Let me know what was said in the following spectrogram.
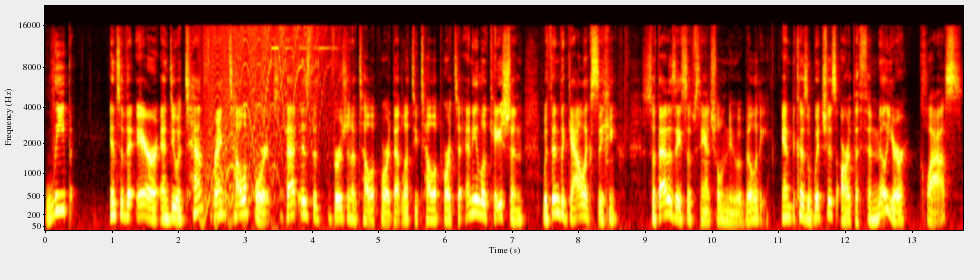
leap into the air and do a 10th rank teleport. That is the version of teleport that lets you teleport to any location within the galaxy. So that is a substantial new ability. And because witches are the familiar class,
